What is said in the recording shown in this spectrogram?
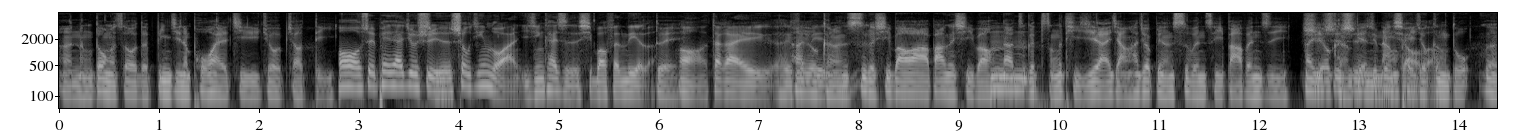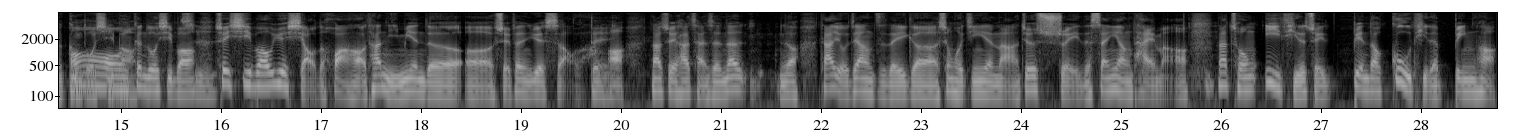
呃冷冻的时候的冰晶的破坏的几率就比较低。哦，所以胚胎就是受精卵已经开始细胞分裂了。对，哦，大概它有可能四个细胞啊，八个细胞，那这个整个体积来讲，它就变成四分之一、八分之一，那也有可能变囊胚就更多，呃，更多细胞，更多细胞。所以细胞越小的话，哈，它里面的呃水分越少了。对啊，那所以它产生，那你知道，大家有这样子的一个生活经验啦，就是水的三样态嘛啊，那从液体的水变到固体的冰哈，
